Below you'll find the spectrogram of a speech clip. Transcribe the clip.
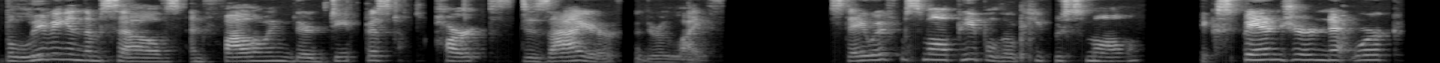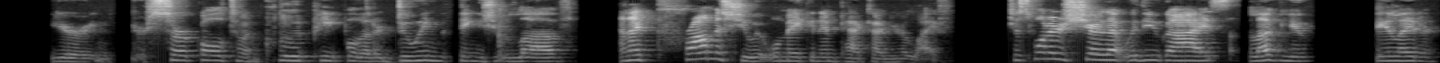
believing in themselves, and following their deepest heart's desire for their life. Stay away from small people, they'll keep you small. Expand your network, your, your circle to include people that are doing the things you love. And I promise you it will make an impact on your life. Just wanted to share that with you guys. Love you. See you later.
